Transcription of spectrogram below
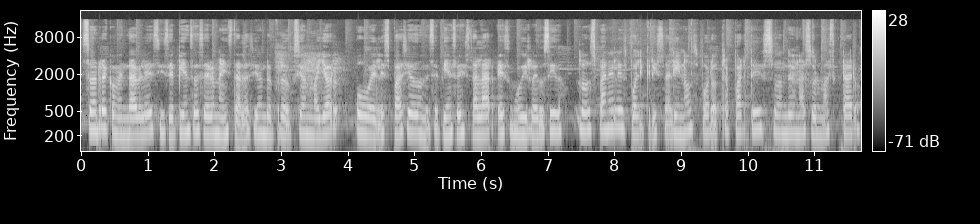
Son recomendables si se piensa hacer una instalación de producción mayor o el espacio donde se piensa instalar es muy reducido. Los paneles policristalinos, por otra parte, son de un azul más claro.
